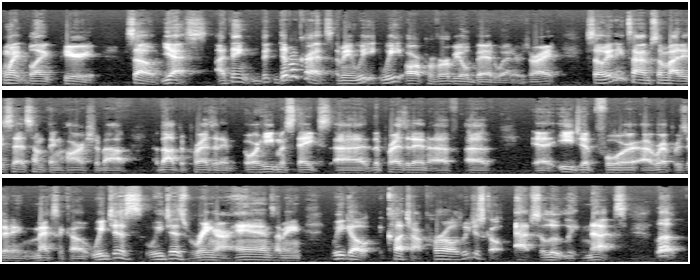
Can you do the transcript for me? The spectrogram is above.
point blank. Period. So yes, I think Democrats. I mean, we we are proverbial bedwetters, right? So anytime somebody says something harsh about about the president, or he mistakes uh, the president of, of uh, Egypt for uh, representing Mexico. We just we just wring our hands. I mean, we go clutch our pearls. We just go absolutely nuts. Look,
